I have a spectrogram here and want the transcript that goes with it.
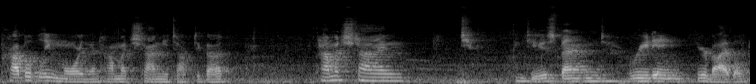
probably more than how much time you talk to God. How much time do you spend reading your Bible?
